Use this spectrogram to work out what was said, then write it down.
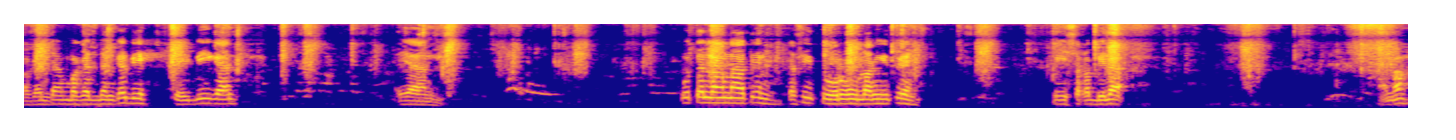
Magandang magandang gabi, kaibigan. Ayan. Ikutan lang natin kasi turo lang ito eh. May sa kabila. Ano?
